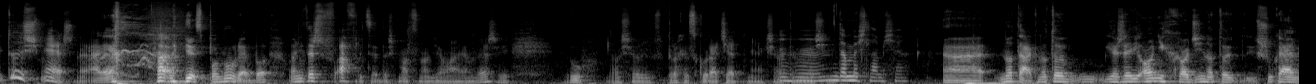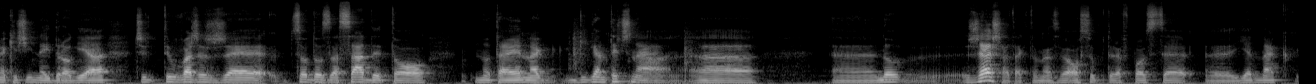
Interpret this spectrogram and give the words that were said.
I to jest śmieszne, ale, ale jest ponure, bo oni też w Afryce dość mocno działają, wiesz? I, uch, to się trochę skóra ciepnie, jak się o tym myśli. Mhm, domyślam się. E, No tak, no to jeżeli o nich chodzi, no to szukałem jakiejś innej drogi, a czy ty uważasz, że co do zasady to no ta jednak gigantyczna e, no, rzesza, tak to nazwę, osób, które w Polsce e, jednak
